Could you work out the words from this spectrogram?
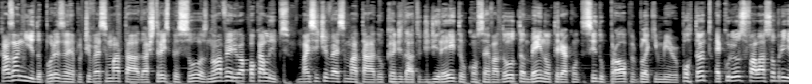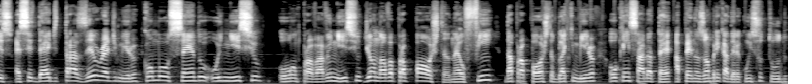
Caso a Nida, por exemplo, tivesse matado as três pessoas, não haveria o apocalipse. Mas se tivesse matado o candidato de direita, o conservador, também não teria acontecido o próprio Black Mirror. Portanto, é curioso falar sobre isso. Essa ideia de trazer o Red Mirror como sendo o início ou um provável início de uma nova proposta, né? O fim da proposta Black Mirror, ou quem sabe até apenas uma brincadeira com isso tudo,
